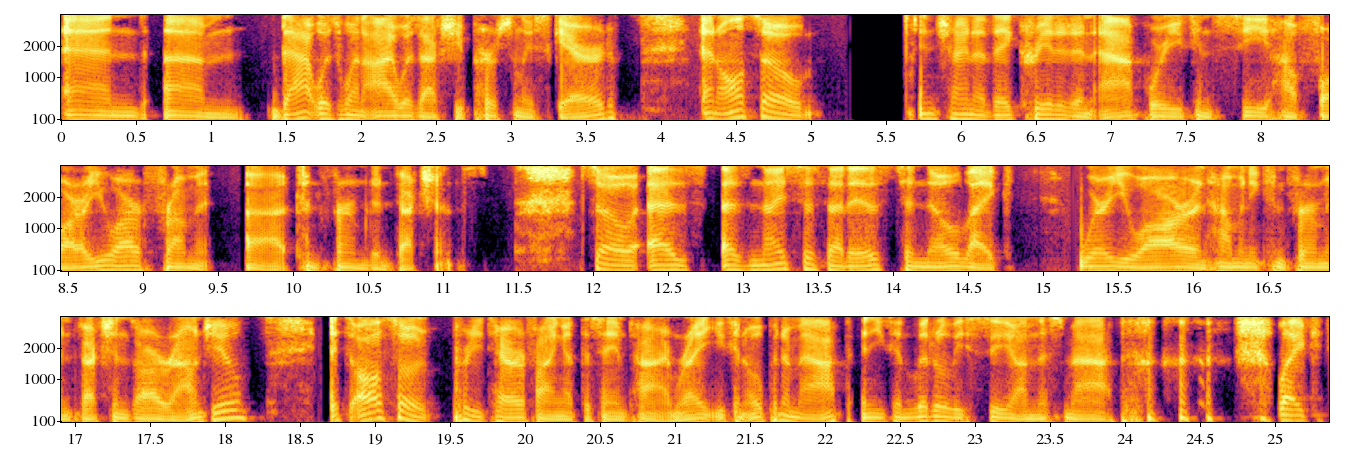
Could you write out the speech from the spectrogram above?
and um, that was when I was actually personally scared. And also, in China, they created an app where you can see how far you are from uh, confirmed infections. So as as nice as that is to know like where you are and how many confirmed infections are around you, it's also pretty terrifying at the same time, right? You can open a map and you can literally see on this map like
